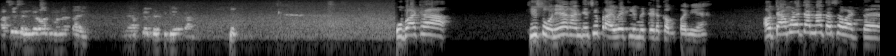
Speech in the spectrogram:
असे संजय राऊत म्हणत आहे आणि आपल्या प्रतिक्रिया काय? उबाठा ही सोनिया गांधीची प्रायव्हेट लिमिटेड कंपनी आहे. अहो त्यामुळे त्यांना तसं वाटतंय.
